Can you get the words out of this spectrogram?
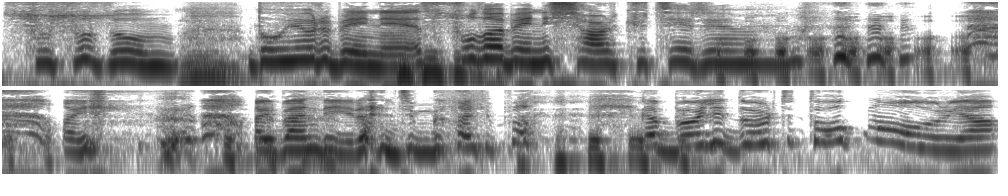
susuzum. Doyur beni, sula beni şarküterim. ay, ay ben de iğrencim galiba. Ya böyle dirty talk mu olur ya?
